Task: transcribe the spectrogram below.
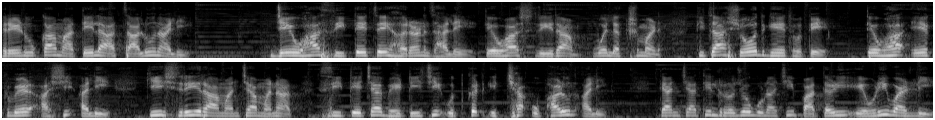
रेणुका मातेला चालून आली. जेव्हा सीतेचे हरण झाले तेव्हा श्रीराम व लक्ष्मण तिचा शोध घेत होते. तेव्हा एक वेळ अशी आली की श्रीरामांच्या मनात सीतेच्या भेटीची उत्कट इच्छा उफाळून आली. त्यांच्यातील रजोगुणाची पातळी एवढी वाढली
